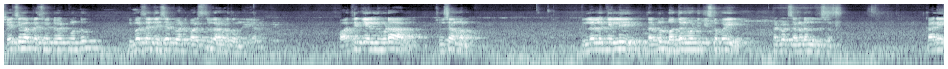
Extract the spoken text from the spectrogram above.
స్వేచ్ఛగా ప్రెస్ మీట్లు పెట్టుకుంటూ విమర్శలు చేసేటువంటి పరిస్థితులు కనబడుతుంది ఇవాళ. పాత్రికేయులను కూడా చూసాం మనం. ఇళ్ళల్లోకి వెళ్ళి తలుపులు బద్దలు కొట్టి తీసుకుపోయి అటువంటి సంఘటనలు చూసాం. కానీ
